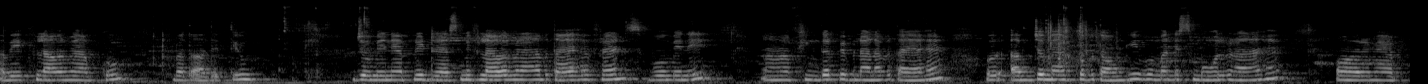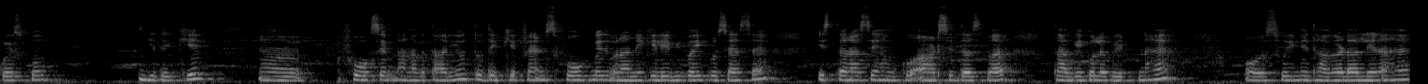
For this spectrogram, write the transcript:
अब एक फ्लावर मैं आपको बता देती हूँ। जो मैंने अपनी ड्रेस में फ्लावर बनाना बताया है फ्रेंड्स वो मैंने फिंगर पे बनाना बताया है। और अब जो मैं आपको बताऊँगी, वो मैंने स्मॉल बनाना है। और मैं आपको इसको, ये देखिए फोक से बनाना बता रही हूँ। तो देखिए फ्रेंड्स, फोक में बनाने के लिए भी वही प्रोसेस है। इस तरह से हमको आठ से दस बार धागे को लपेटना है और सुई में धागा डाल लेना है।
